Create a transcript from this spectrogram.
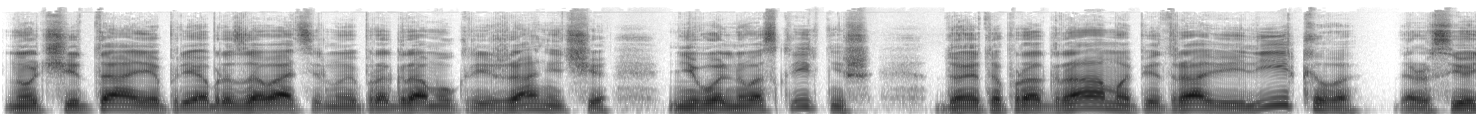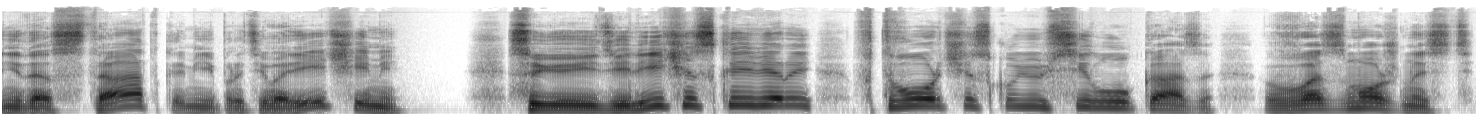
Но читая преобразовательную программу Крижанича, невольно воскликнешь, да это программа Петра Великого, даже с ее недостатками и противоречиями, с ее идиллической верой в творческую силу указа, в возможность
